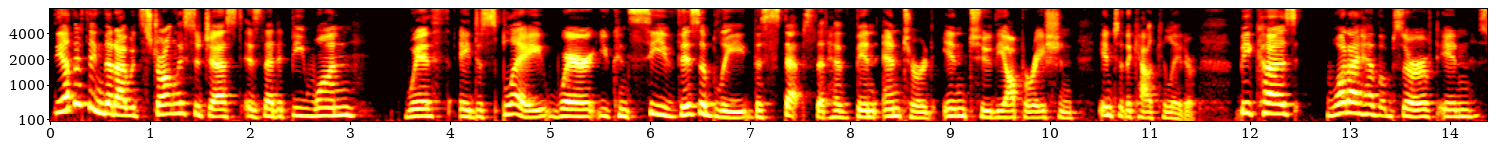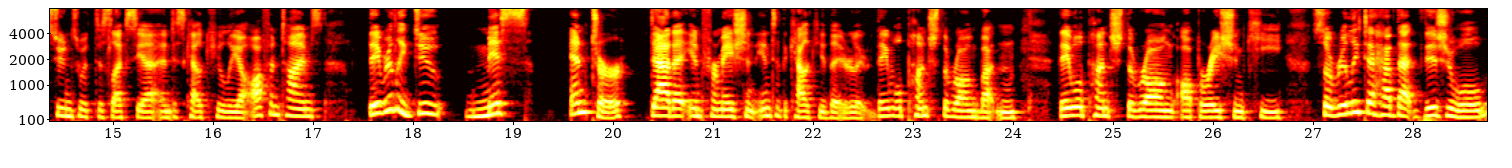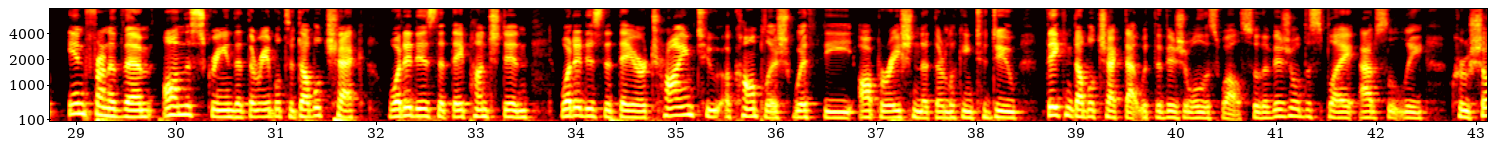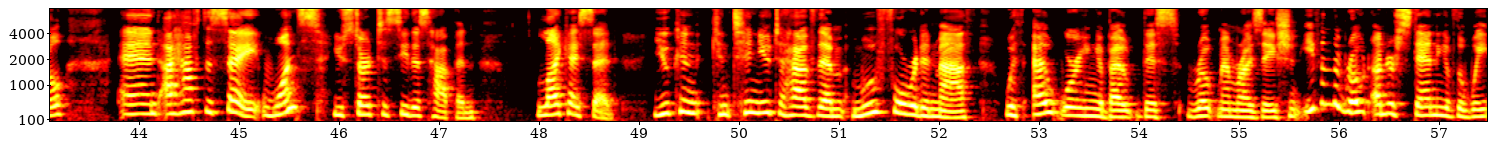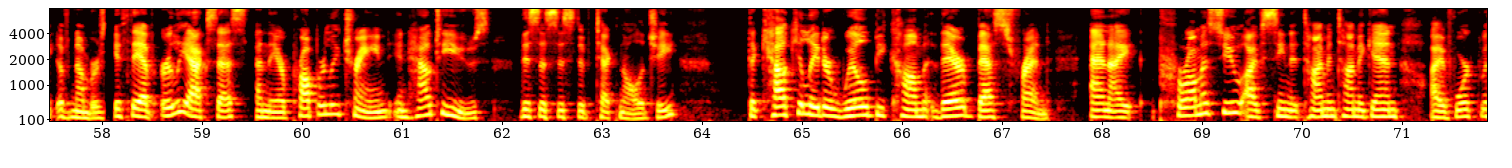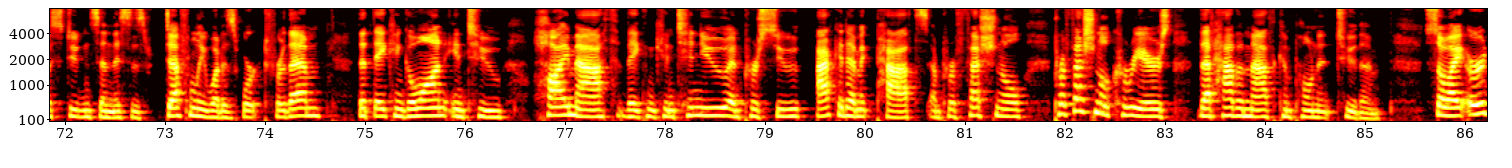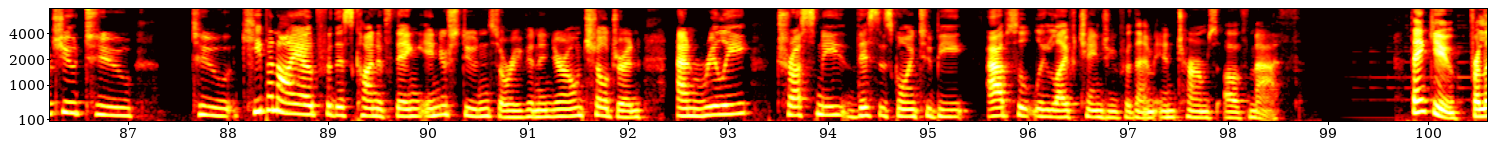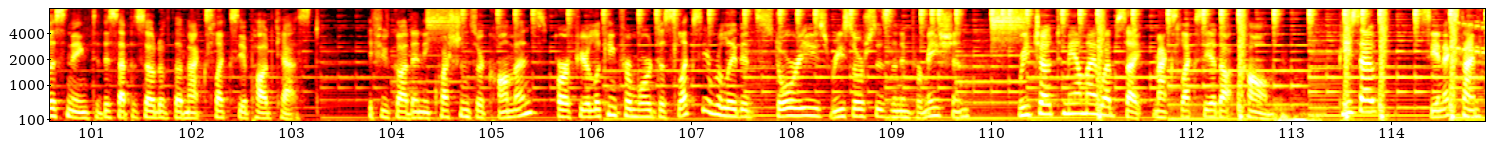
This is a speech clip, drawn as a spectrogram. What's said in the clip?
The other thing that I would strongly suggest is that it be one with a display where you can see visibly the steps that have been entered into the operation into the calculator. Because what I have observed in students with dyslexia and dyscalculia, oftentimes they really do miss enter data information into the calculator. They will punch the wrong button. They will punch the wrong operation key. So, really, to have that visual in front of them on the screen that they're able to double check what it is that they punched in, what it is that they are trying to accomplish with the operation that they're looking to do, they can double check that with the visual as well. So, the visual display, absolutely crucial. And I have to say, once you start to see this happen, like I said, you can continue to have them move forward in math without worrying about this rote memorization, even the rote understanding of the weight of numbers. If they have early access and they are properly trained in how to use this assistive technology, the calculator will become their best friend. And I promise you, I've seen it time and time again. I've worked with students, and this is definitely what has worked for them that they can go on into high math they can continue and pursue academic paths and professional professional careers that have a math component to them. So i urge you to to keep an eye out for this kind of thing in your students or even in your own children. And really trust me this is going to be absolutely life changing for them in terms of math. Thank you for listening to this episode of the maxlexia podcast if you've got any questions or comments, or if you're looking for more dyslexia related stories, resources, and information, reach out to me on my website, maxlexia.com. Peace out. See you next time.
